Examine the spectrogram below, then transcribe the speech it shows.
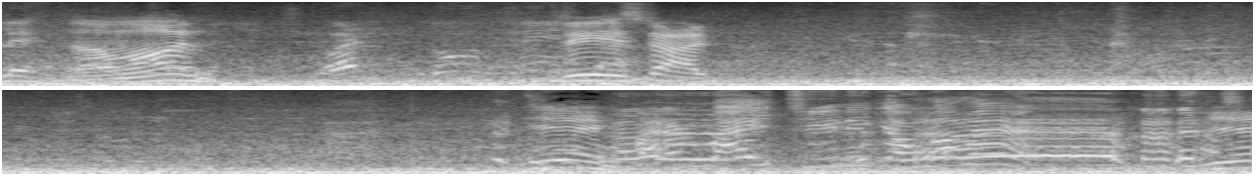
ले। Come on one two three three start भाई चीनी कहूँगा मैं। ये।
